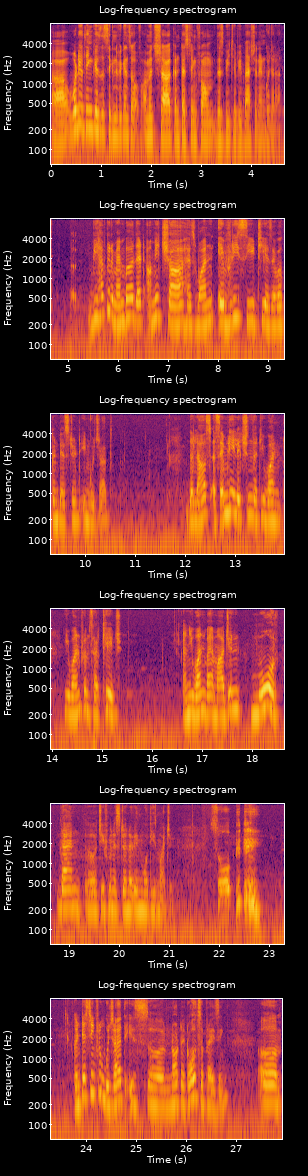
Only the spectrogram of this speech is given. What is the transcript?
Uh, what do you think is the significance of Amit Shah contesting from this BJP bastion in Gujarat? we have to remember that Amit Shah has won every seat he has ever contested in Gujarat. The last assembly election that he won, he won from Sarkhej, and he won by a margin more than uh, Chief Minister Narendra Modi's margin. So, contesting from Gujarat is uh, not at all surprising. Um,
